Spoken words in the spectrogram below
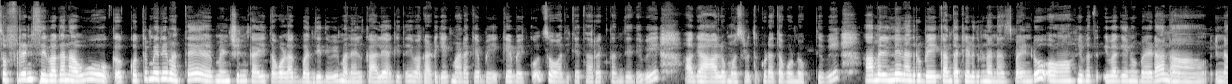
ಸೊ ಫ್ರೆಂಡ್ಸ್ ಇವಾಗ ನಾವು ಕೊತ್ತಂಬರಿ ಮತ್ತು ಮೆಣಸಿನ್ಕಾಯಿ ತೊಗೊಳಕ್ಕೆ ಬಂದಿದ್ದೀವಿ ಮನೇಲಿ ಖಾಲಿ ಆಗಿದೆ. ಇವಾಗ ಅಡುಗೆಗೆ ಮಾಡೋಕ್ಕೆ ಬೇಕೇ ಬೇಕು. ಸೊ ಅದಕ್ಕೆ ತರಕ್ಕೆ ತಂದಿದ್ದೀವಿ ಹಾಗೆ ಹಾಲು, ಮೊಸರು ಕೂಡ ತೊಗೊಂಡು ಹೋಗ್ತೀವಿ. ಆಮೇಲೆ ಇನ್ನೇನಾದರೂ ಬೇಕಂತ ಕೇಳಿದ್ರು ನನ್ನ ಹಸ್ಬೆಂಡು ಇವತ್ತು ಇವಾಗೇನು ಬೇಡ. ನಾ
